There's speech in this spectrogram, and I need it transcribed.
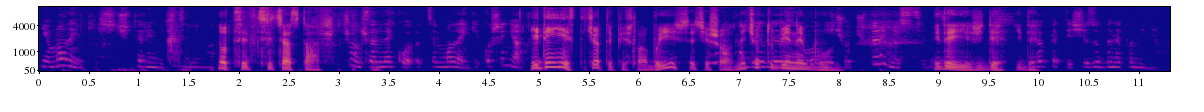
Ні, маленький, ще 4 місяці нема. Ну, це, це, ця старша. Ну, це чуть-чуть. не ко... це маленький кошенят. Іди їсти, чого ти пішла? Боїшся чи що? Ну, Нічого тобі не буде. Нічого, 4 місяці. Іди їж, іди, іди. До п'яти, ще зуби не помінялись.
